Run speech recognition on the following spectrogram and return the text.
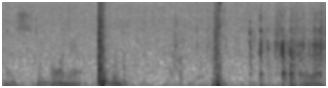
What's it going at? There it is.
